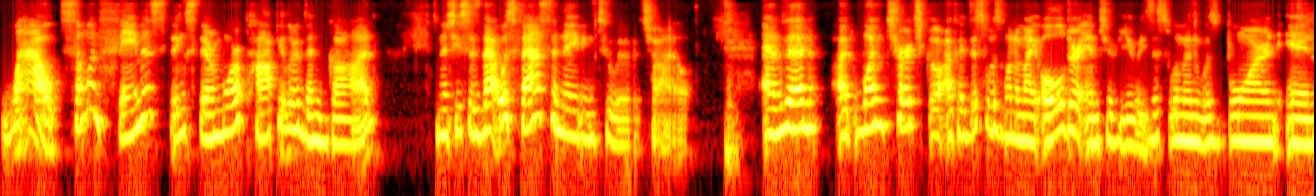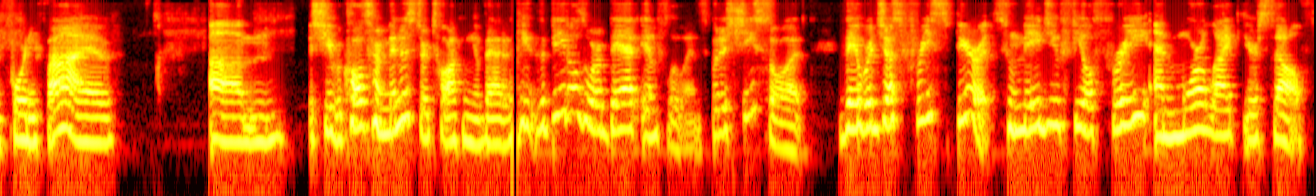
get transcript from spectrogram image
wow, someone famous thinks they're more popular than God. And then she says, that was fascinating to a child. And then uh, one church go, okay, this was one of my older interviewees. This woman was born in 45. Um, she recalls her minister talking about it. He, the Beatles were a bad influence, but as she saw it, they were just free spirits who made you feel free and more like yourself.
